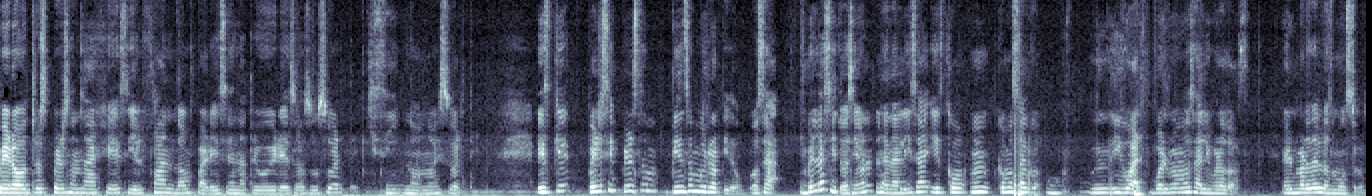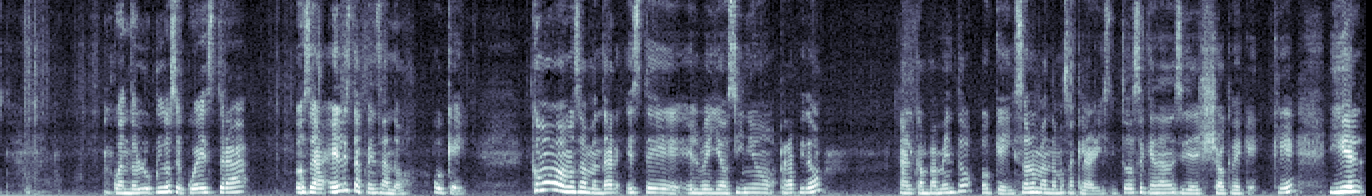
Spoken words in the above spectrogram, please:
pero otros personajes y el fandom parecen atribuir eso a su suerte. Y sí, no, no es suerte. Es que Percy piensa, muy rápido. O sea, ve la situación, la analiza y es como, mm, ¿cómo salgo? Mm, igual, volvemos al libro 2, El mar de los monstruos. Cuando Luke lo secuestra, o sea, él está pensando, ok, ¿cómo vamos a mandar este, el bellaucinio rápido? Al campamento, ok, solo mandamos a Clarice. Y todos se quedan así de shock de que, ¿qué? Y él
